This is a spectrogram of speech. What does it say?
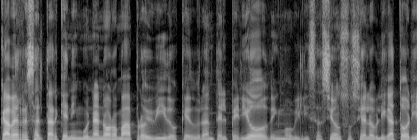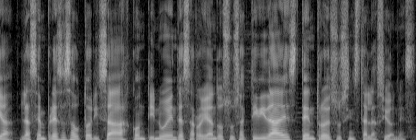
Cabe resaltar que ninguna norma ha prohibido que durante el periodo de inmovilización social obligatoria las empresas autorizadas continúen desarrollando sus actividades dentro de sus instalaciones.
